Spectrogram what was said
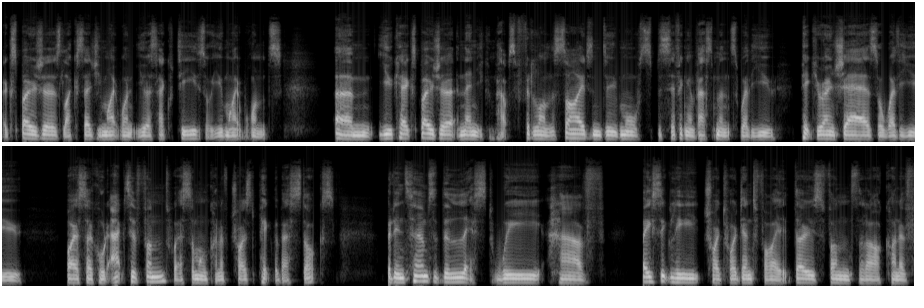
exposures. Like I said, you might want US equities or you might want um, UK exposure, and then you can perhaps fiddle on the side and do more specific investments, whether you pick your own shares or whether you buy a so-called active fund where someone kind of tries to pick the best stocks. But in terms of the list, we have basically tried to identify those funds that are kind of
